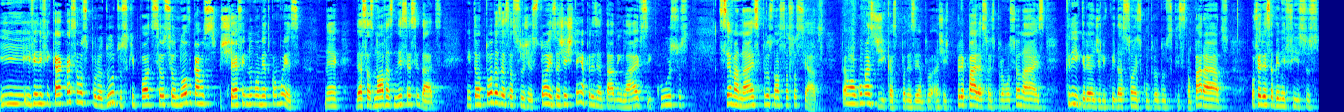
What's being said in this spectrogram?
e, e, verificar quais são os produtos que pode ser o seu novo carro-chefe num momento como esse, né? Dessas novas necessidades. Então, todas essas sugestões a gente tem apresentado em lives e cursos semanais para os nossos associados. Então, algumas dicas, por exemplo, a gente prepare ações promocionais, crie grandes liquidações com produtos que estão parados, ofereça benefícios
